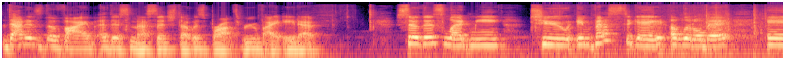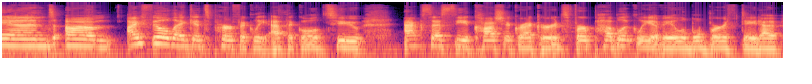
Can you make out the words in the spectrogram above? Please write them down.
that is the vibe of this message that was brought through by Ada. So this led me to investigate a little bit and um, I feel like it's perfectly ethical to access the Akashic records for publicly available birth data.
